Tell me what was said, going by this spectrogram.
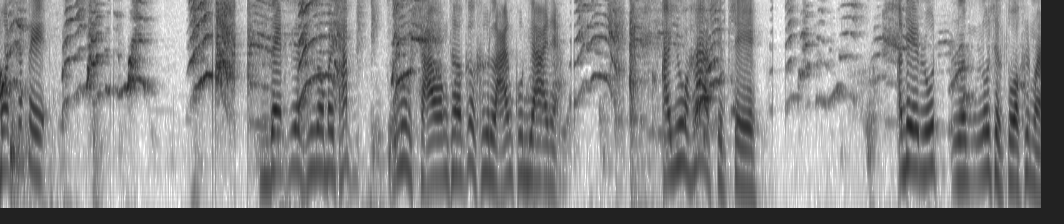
หมดสติ เด็กเนี่ยคือลงไปทับลูกสาวของเธอก็คือหลานคุณยายเนี่ย อายุ54อันนี้รู้รู้สึกตัวขึ้นมา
